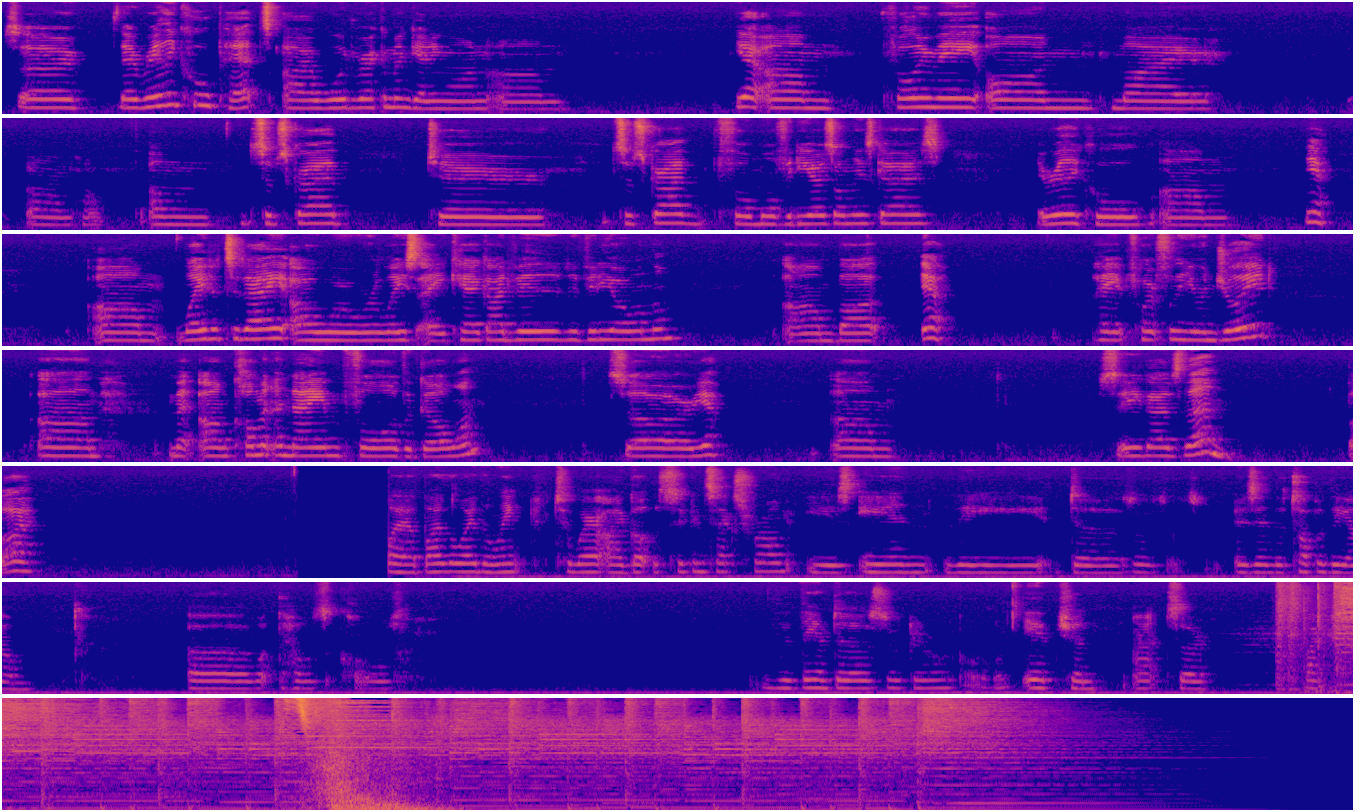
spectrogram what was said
So they're really cool pets. I would recommend getting one. Um, yeah, um, follow me on my um, um, subscribe to subscribe for more videos on these guys. They're really cool. Um, yeah. Um, later today, I will release a care guide vid- video on them. Um, but yeah. Hey, hopefully you enjoyed um, um, comment a name for the girl one. So yeah, um, see you guys then. Bye. Oh yeah, by the way, the link to where I got the sick sex from is in the, the is in the top of the um uh what the hell is it called? The the the girl called Ipchin. Alright, so Bye.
